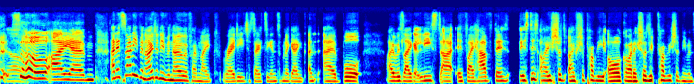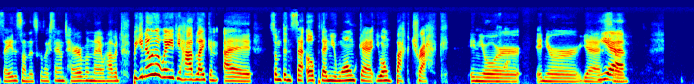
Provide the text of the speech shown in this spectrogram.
No. So I um and it's not even I don't even know if I'm like ready to start seeing someone again. And uh, but I was like, at least if I have this, this, this, I should, I should probably, oh god, I should probably shouldn't even say this on this because I sound terrible now having. But you know that way, if you have like an uh something set up, then you won't get, you won't backtrack in your, in your, yeah, Yeah. so-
